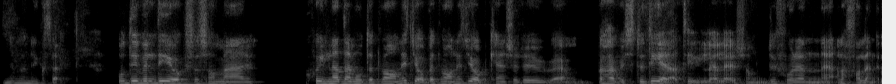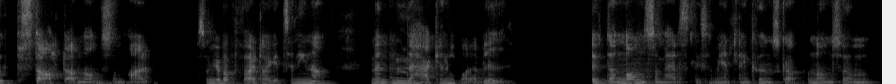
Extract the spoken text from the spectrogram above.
Ja, men exakt. Och det är väl det också som är skillnaden mot ett vanligt jobb. Ett vanligt jobb kanske du eh, behöver studera till eller som du får en, i alla fall en uppstart av någon som har som jobbar på företaget sedan innan. Men Mm. det här kan det bara bli utan någon som helst liksom egentligen kunskap och någon som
